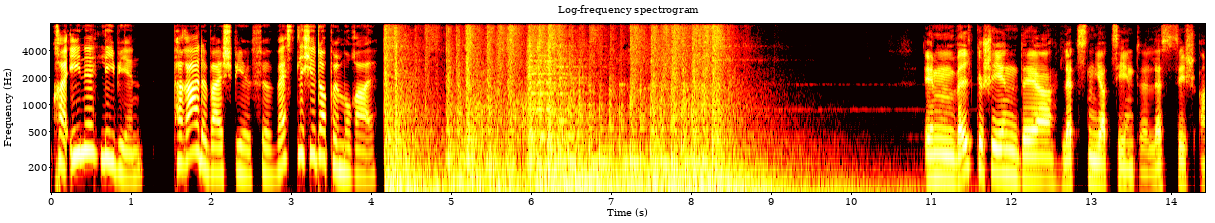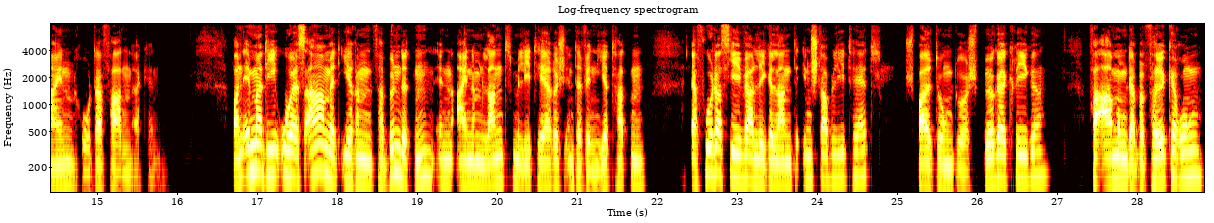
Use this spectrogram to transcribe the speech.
Ukraine, Libyen. Paradebeispiel für westliche Doppelmoral. Im Weltgeschehen der letzten Jahrzehnte lässt sich ein roter Faden erkennen. Wann immer die USA mit ihren Verbündeten in einem Land militärisch interveniert hatten, erfuhr das jeweilige Land Instabilität, Spaltung durch Bürgerkriege, Verarmung der Bevölkerung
